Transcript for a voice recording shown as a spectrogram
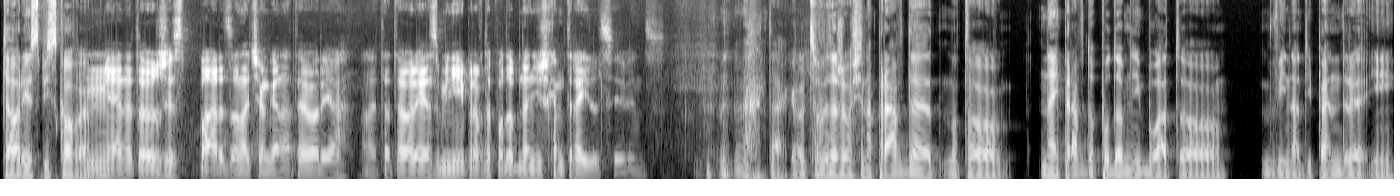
teorie spiskowe. Nie, no to już jest bardzo naciągana teoria, ale ta teoria jest mniej prawdopodobna niż chemtrailsy, więc... tak, ale co wydarzyło się naprawdę, no to najprawdopodobniej była to wina Dipendry i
